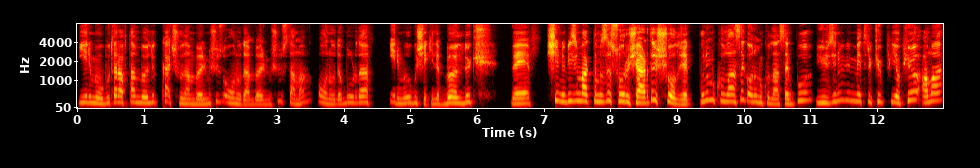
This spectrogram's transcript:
20 U bu taraftan böldük. Kaç U'dan bölmüşüz? 10 U'dan bölmüşüz. Tamam. 10 U da burada. 20 U bu şekilde böldük. Ve şimdi bizim aklımızda soru işareti şu olacak. Bunu mu kullansak onu mu kullansak? Bu 120 bin metreküp yapıyor ama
